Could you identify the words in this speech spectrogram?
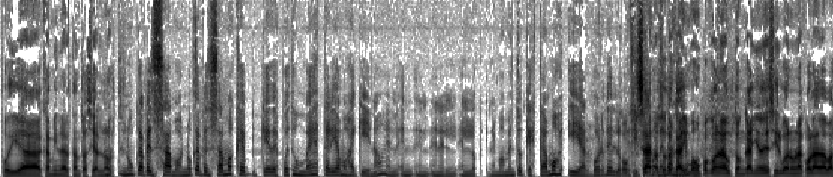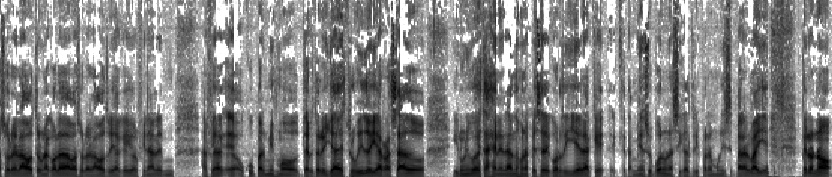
podía caminar tanto hacia el norte. Nunca pensamos, nunca pensamos que, que después de un mes estaríamos aquí, ¿no? En, en, en, el, en, lo, en el momento que estamos y al borde de lo o que quizás nosotros caímos un poco en el autoengaño de decir, bueno, una colada va sobre la otra, una colada va sobre la otra y aquello al final, em, al final eh, ocupa el mismo territorio ya destruido y arrasado y lo único que está generando es una especie de cordillera que, que también supone una cicatriz para el municipio, para el valle. Pero no,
